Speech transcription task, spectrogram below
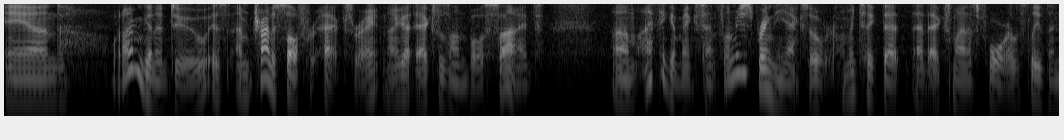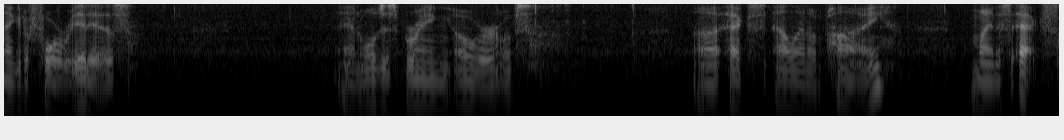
And what I'm going to do is I'm trying to solve for x, right? And I got x's on both sides. Um, I think it makes sense. Let me just bring the x over. Let me take that at x minus 4. Let's leave the negative 4 where it is and we'll just bring over, whoops, uh, x ln of pi minus x.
